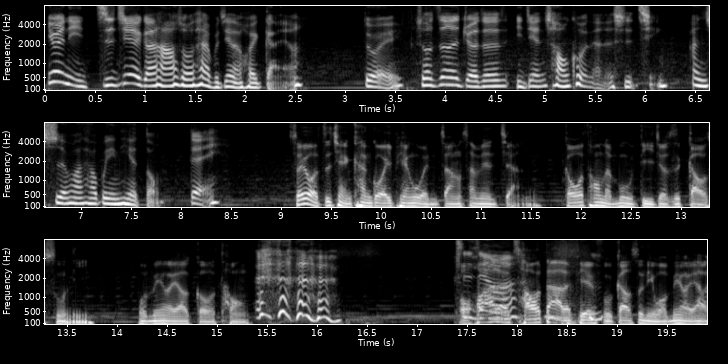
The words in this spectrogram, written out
因为你直接跟他说，他也不见得会改啊。对，所以我真的觉得一件超困难的事情。暗示的话，他不一定听得懂。对，所以我之前看过一篇文章，上面讲沟通的目的就是告诉你，我没有要沟通。我花了超大的篇幅告诉你，我没有要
